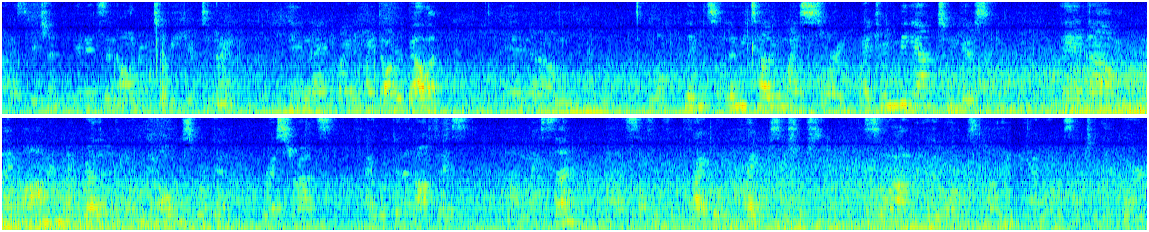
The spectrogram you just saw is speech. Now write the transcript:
Nana's Kitchen, and it's an honor to be here tonight. And I invited my daughter Bella. And um, let me let me tell you my story. My dream began two years ago, and um, my mom and my brother, know, they always worked at restaurants. I worked in an office. Uh, my son uh, suffered from fibro fibro seizures, so um, you know they were always calling me. I would always have to leave work.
